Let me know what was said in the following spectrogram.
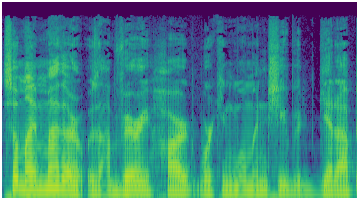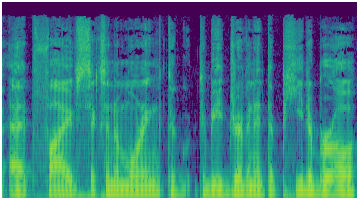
So my mother was a very hard-working woman. She would get up at five, six in the morning to, to be driven into Peterborough,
